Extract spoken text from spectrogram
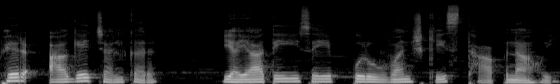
फिर आगे चलकर ययाति से पुरुवंश की स्थापना हुई,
